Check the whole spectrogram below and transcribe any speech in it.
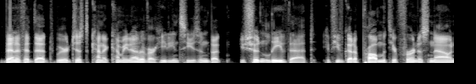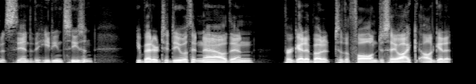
benefit that we're just kind of coming out of our heating season, but you shouldn't leave that. If you've got a problem with your furnace now and it's the end of the heating season, you're better to deal with it now than forget about it to the fall and just say, "Oh, I, I'll get it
